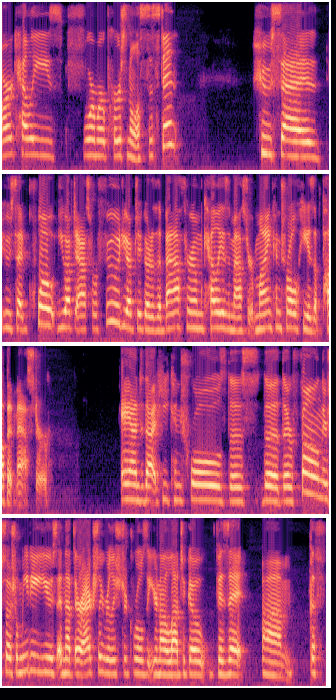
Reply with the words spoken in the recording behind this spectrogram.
r. Kelly's former personal assistant who said who said quote you have to ask for food. You have to go to the bathroom. Kelly is a master of mind control. He is a puppet master. And that he controls the, the their phone their social media use and that there are actually really strict rules that you're not allowed to go visit um, the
